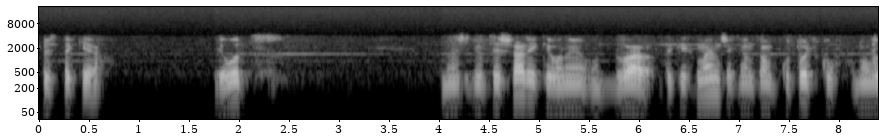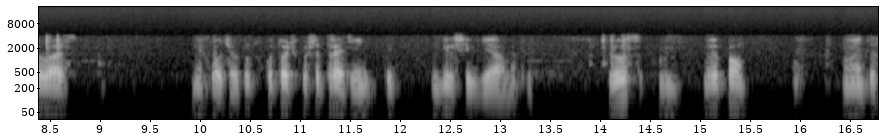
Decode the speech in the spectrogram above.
щось таке. І от, значить, оці шарики, вони от два таких менших, і він там в куточку, ну, вилазь не хоче. Тут в куточку ще третій, він більший в діаметрі. Плюс випав, ну, це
